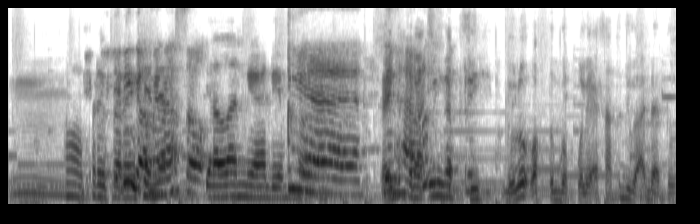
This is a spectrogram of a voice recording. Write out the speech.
Hmm. Oh, Jadi nggak main asal. jalan ya dia. Iya. Dan Kayaknya pernah harus inget ikut sih, dulu waktu gua kuliah S1 juga ada tuh.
